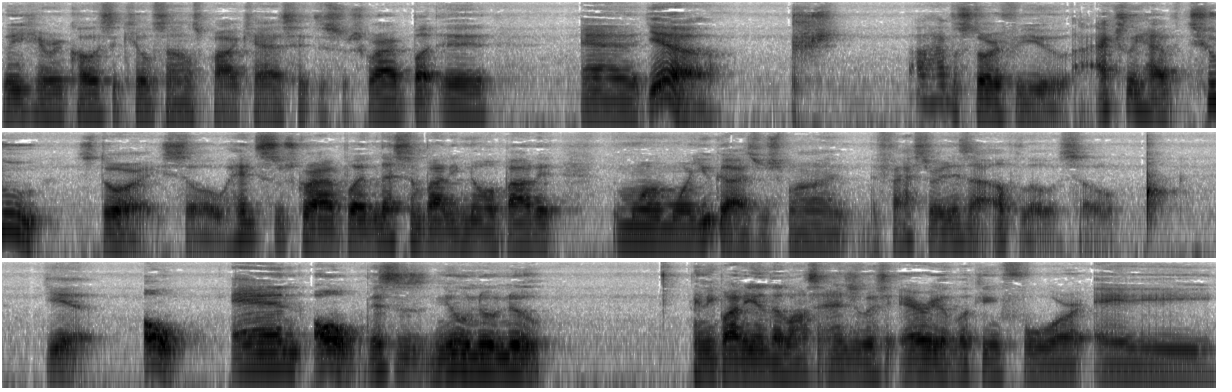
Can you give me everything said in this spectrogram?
the hearing colors to kill sounds podcast. Hit the subscribe button. And yeah. I'll have a story for you. I actually have two stories. So hit the subscribe button. Let somebody know about it. The more and more you guys respond the faster it is I upload. So yeah. Oh and oh, this is new, new, new. Anybody in the Los Angeles area looking for a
